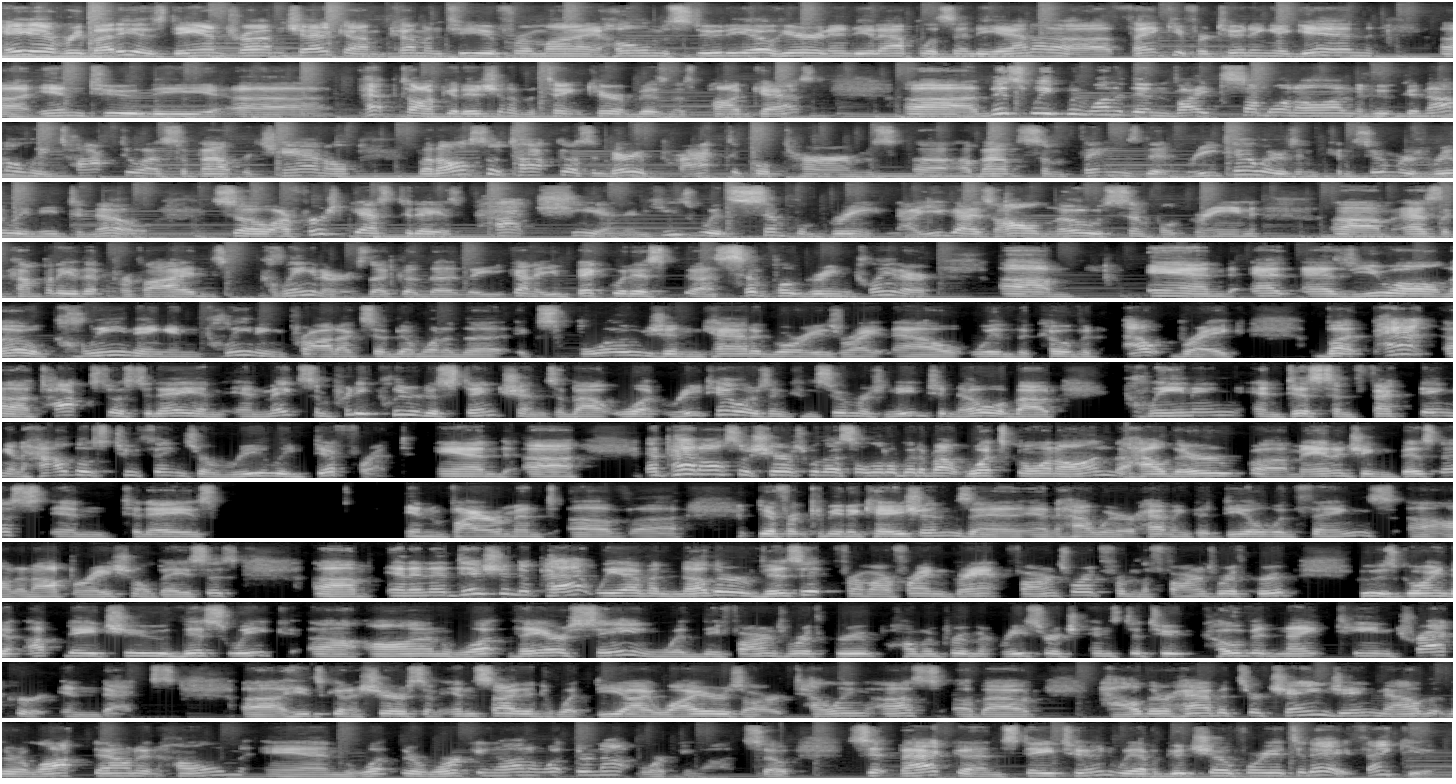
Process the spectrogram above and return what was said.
Hey, everybody, it's Dan Tratensek. I'm coming to you from my home studio here in Indianapolis, Indiana. Uh, thank you for tuning again uh, into the uh, Pep Talk edition of the Taking Care of Business podcast. Uh, this week, we wanted to invite someone on who could not only talk to us about the channel, but also talk to us in very practical terms uh, about some things that retailers and consumers really need to know. So, our first guest today is Pat Sheehan, and he's with Simple Green. Now, you guys all know Simple Green um, as the company that provides cleaners, the, the, the kind of ubiquitous uh, simple green cleaner. Um, and as, as, you all know, cleaning and cleaning products have been one of the explosion categories right now with the COVID outbreak. But Pat uh, talks to us today and, and makes some pretty clear distinctions about what retailers and consumers need to know about cleaning and disinfecting and how those two things are really different. And uh, and Pat also shares with us a little bit about what's going on, how they're uh, managing business in today's environment of uh, different communications and, and, how we're having to deal with things uh, on an operational basis. Um, and in addition to Pat, we have another visit from our friend Grant Farnsworth from the Farnsworth Group, who's going to update you this week uh, on what they are seeing with the Farnsworth Group Home Improvement Research Institute COVID 19 Tracker Index. Uh, he's going to share some insight into what DIYers are telling us about how their habits are changing now that they're locked down at home and what they're working on and what they're not working on. So sit back and stay tuned. We have a good show for you today. Thank you.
